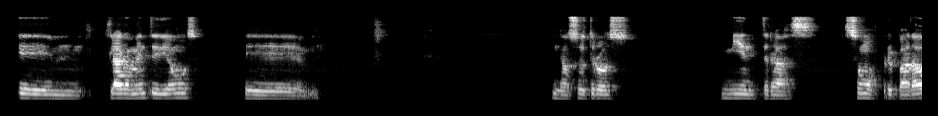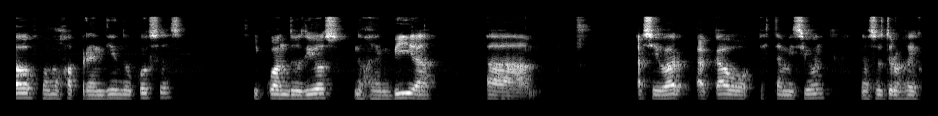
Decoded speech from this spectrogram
Em, claramente, digamos, em, nosotros mientras somos preparados vamos aprendiendo cosas y cuando Dios nos envía a, llevar a cabo esta misión, nosotros es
